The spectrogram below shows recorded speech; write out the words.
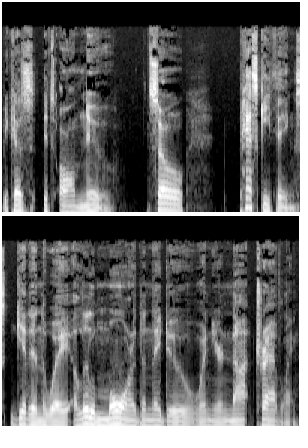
because it's all new. So pesky things get in the way a little more than they do when you're not traveling.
